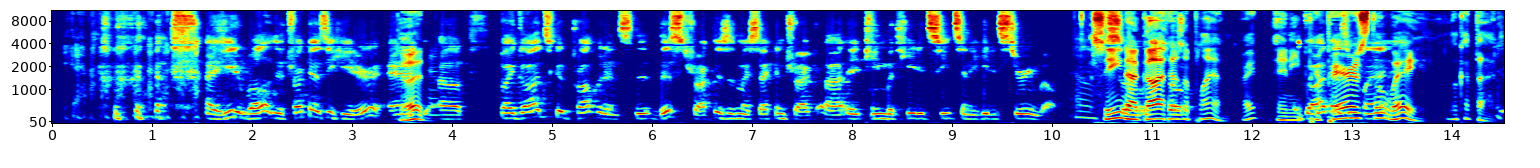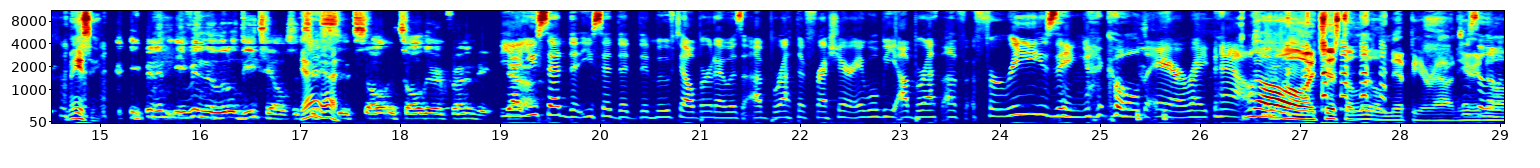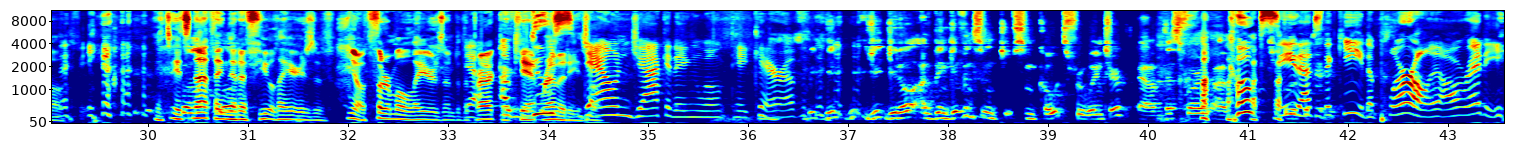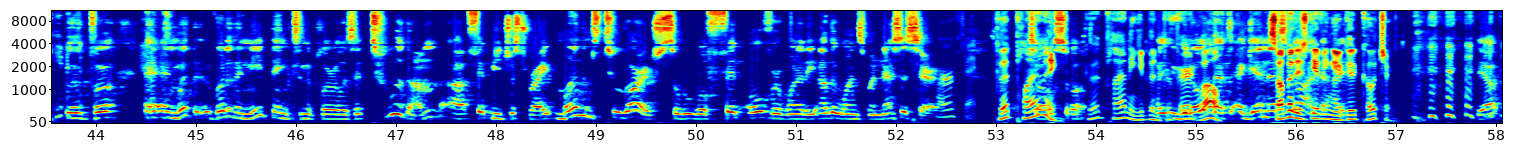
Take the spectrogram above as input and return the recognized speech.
yeah. a heater. Well, the truck has a heater, and Good. uh, by God's good providence, th- this truck, this is my second truck, uh, it came with heated seats and a heated steering wheel. See, So- now God has a plan, right? And He God prepares the way. Look at that, amazing. Even in, even the little details, it's, Yeah, it's, yeah. it's all it's all there in front of me. Yeah, you said that you said that the move to Alberta was a breath of fresh air. It will be a breath of freezing cold air right now. No, it's just a little nippy around just here. a little no, nippy. it's, it's Well, nothing well- that a few layers of you know thermal layers under the yeah. parker can't goose remedy. So- down jacketing won't take care of. you, you, you know, I've been given some some coats for winter. Um, thus far, uh, Coat, see, that's the key. The plural already. The plural- and what the, one of the neat things in the plural is that two of them uh, fit me just right. One of them's too large, so it will fit over one of the other ones when necessary. Perfect. Good planning. so- good planning. You've been Uh, you prepared know, well. that's- again, that's Somebody's God. giving you I- good coaching. yeah,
